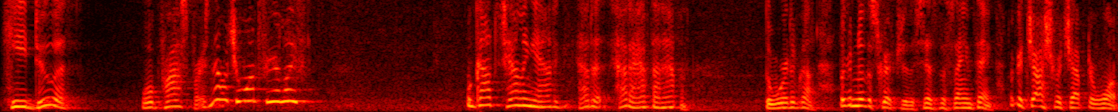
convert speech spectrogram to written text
he doeth will prosper. Isn't that what you want for your life? Well, God's telling you how to, how to, how to have that happen. The Word of God. Look at another scripture that says the same thing. Look at Joshua chapter 1.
